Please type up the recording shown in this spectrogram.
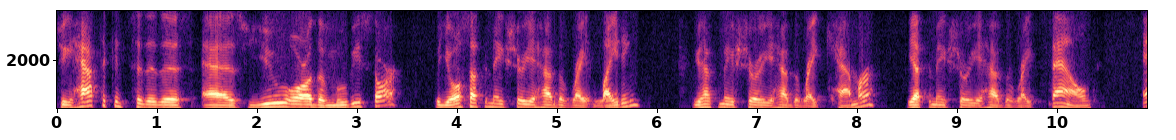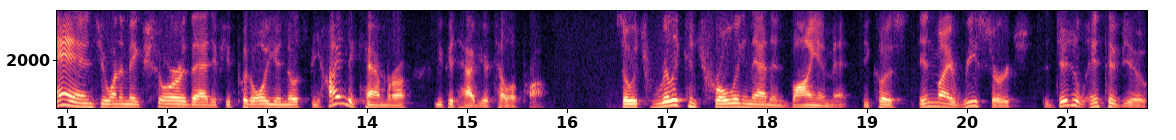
So you have to consider this as you are the movie star, but you also have to make sure you have the right lighting. You have to make sure you have the right camera. You have to make sure you have the right sound. And you want to make sure that if you put all your notes behind the camera, you could have your teleprompt. So it's really controlling that environment because in my research, the digital interview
